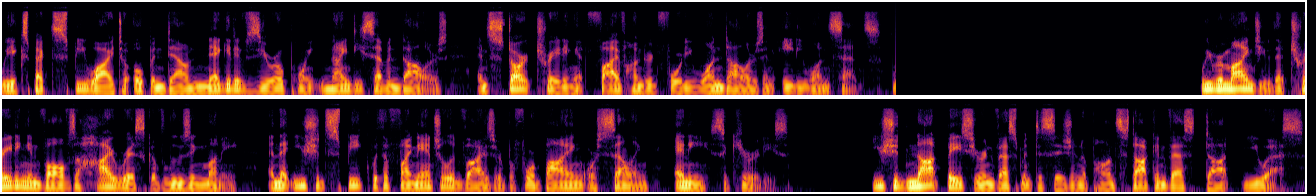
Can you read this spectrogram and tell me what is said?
we expect SPY to open down negative $0.97 and start trading at $541.81. We remind you that trading involves a high risk of losing money and that you should speak with a financial advisor before buying or selling any securities. You should not base your investment decision upon stockinvest.us.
